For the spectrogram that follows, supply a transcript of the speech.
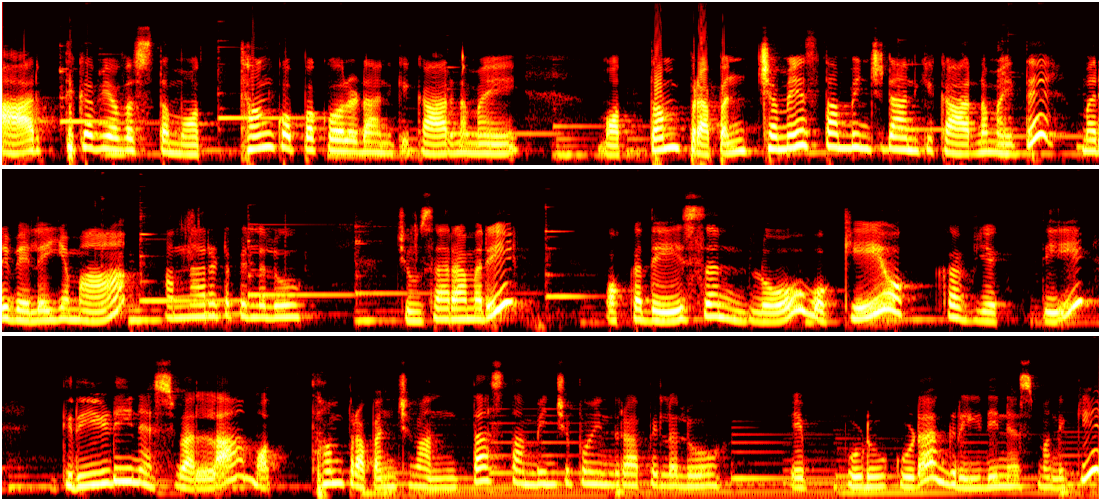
ఆర్థిక వ్యవస్థ మొత్తం కుప్పకూలడానికి కారణమై మొత్తం ప్రపంచమే స్తంభించడానికి కారణమైతే మరి వెలయ్యమా అన్నారట పిల్లలు. చూసారా మరి? ఒక దేశంలో ఒకే ఒక్క వ్యక్తి గ్రీడీనెస్ వల్ల మొత్తం ప్రపంచం అంతా స్తంభించిపోయిందిరా పిల్లలు. ఎప్పుడు కూడా గ్రీడీనెస్ మనకి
